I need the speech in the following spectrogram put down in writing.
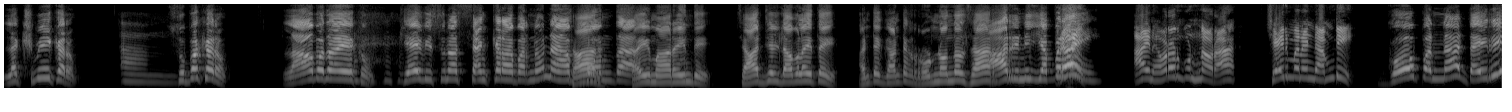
లక్ష్మీకరం శుభకరం లాభదాయకం. కె. విశ్వనాథ్ శంకరాభరణం నా టైం ఆరైంది ఛార్జీలు డబుల్ అవుతాయి. అంటే గంటకు రెండు వందలు సార్. ఆరిని ఆయన ఎవరు అనుకుంటున్నావురా చైర్మన్ అండి అండి గోపన్న డైరీ.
